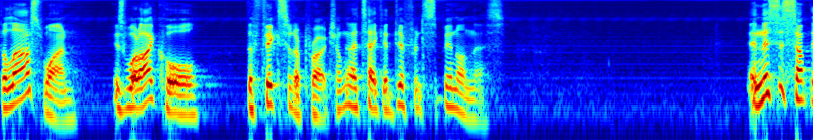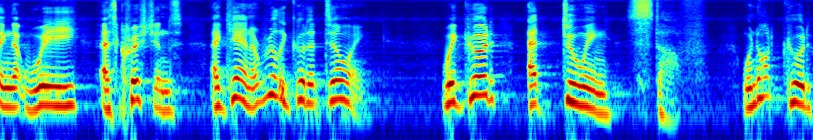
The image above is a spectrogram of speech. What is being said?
The last one is what I call the fix it approach. I'm going to take a different spin on this. And this is something that we as Christians, again, are really good at doing. We're good at doing stuff, we're not good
